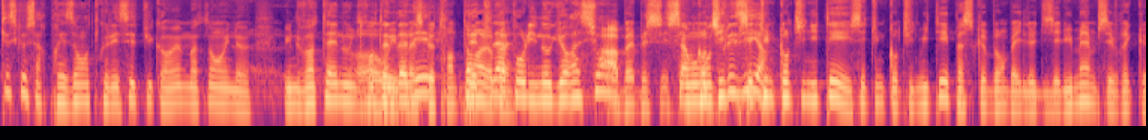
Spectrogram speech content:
Qu'est-ce que ça représente Vous connaissez depuis quand même maintenant une, une vingtaine ou une oh trentaine d'années d'être là bah, pour l'inauguration? Ah ben, c'est un moment de plaisir. C'est une continuité, c'est une continuité parce que bon, ben, il le disait lui-même. C'est vrai que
